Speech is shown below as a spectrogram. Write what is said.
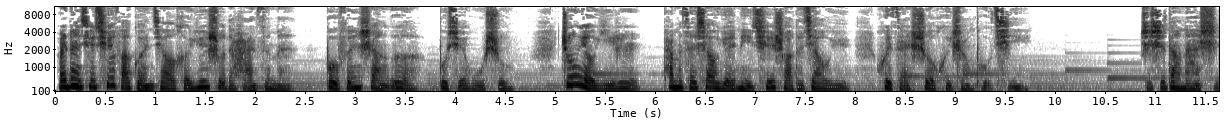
而那些缺乏管教和约束的孩子们，不分善恶，不学无术，终有一日。他们在校园里缺少的教育，会在社会上补齐。只是到那时，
